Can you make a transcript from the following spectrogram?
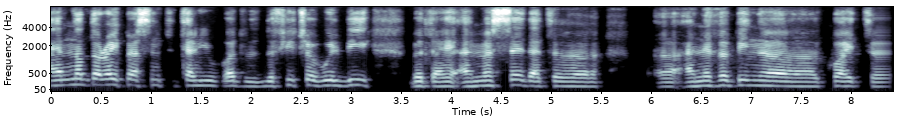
I, I, am not the right person to tell you what the future will be, but I, I must say that I've never been uh, quite uh,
